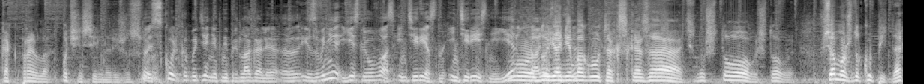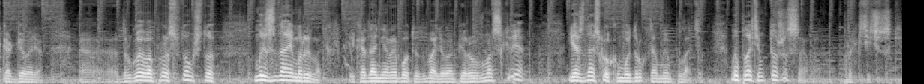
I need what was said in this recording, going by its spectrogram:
как правило, очень сильно режиссура. То есть сколько бы денег не предлагали э, извне, если у вас интересно, интереснее, Ну, ну я не могу так сказать. Ну что вы, что вы. Все можно купить, да, как говорят. Э, Другой вопрос в том, что мы знаем рынок. И когда они работают в Бале вампиров в Москве, я знаю, сколько мой друг там им платит. Мы платим то же самое, практически.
